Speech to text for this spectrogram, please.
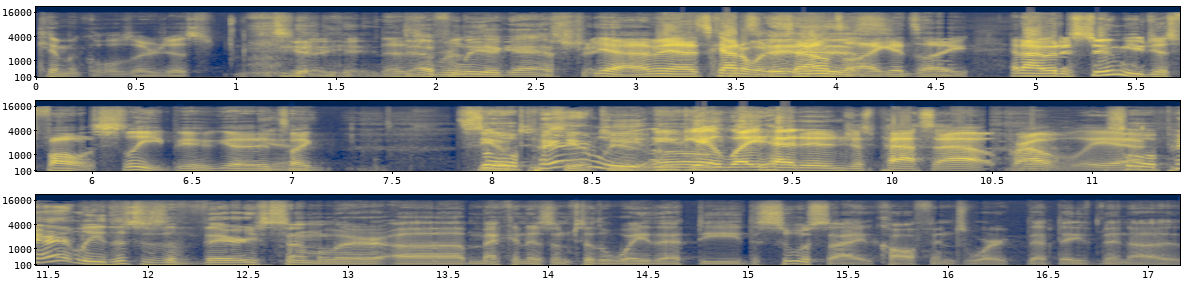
chemicals. They're just. yeah, yeah, That's definitely a gas chamber. Yeah, I mean that's kind of what it, It sounds is. like. It's like, and I would assume you just fall asleep. It- It's Yeah. like So CO2, apparently, CO2. You um, get lightheaded and just pass out, probably. Yeah. So apparently, this is a very similar uh, mechanism to the way that the, the suicide coffins work that they've been uh,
